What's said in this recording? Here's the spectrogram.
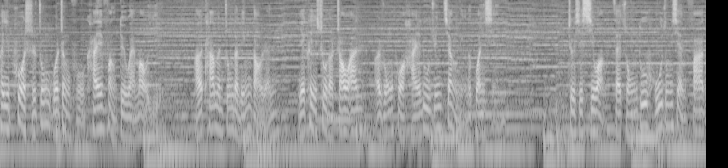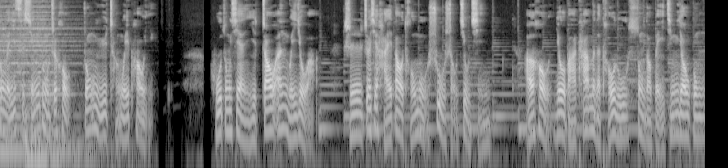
可以迫使中国政府开放对外贸易，而他们中的领导人也可以受到招安而荣获海陆军将领的官衔。这些希望在总督胡宗宪发动了一次行动之后，终于成为泡影。胡宗宪以招安为诱饵，使这些海盗头目束手就擒。而后又把他们的头颅送到北京邀功。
